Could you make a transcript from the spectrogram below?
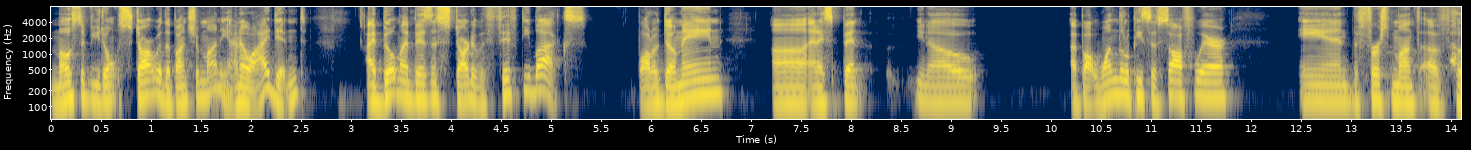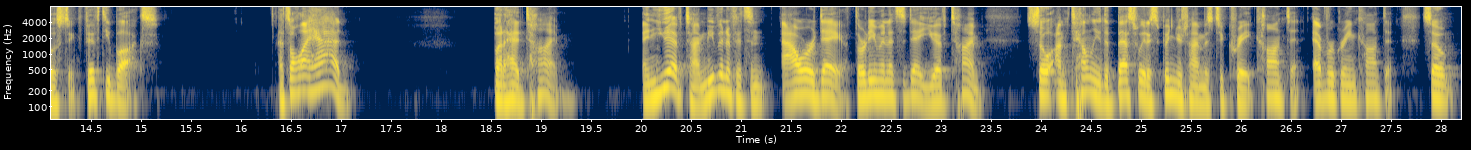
Most of you don't start with a bunch of money. I know I didn't. I built my business started with 50 bucks. Bought a domain uh, and I spent you know, I bought one little piece of software and the first month of hosting, 50 bucks. That's all I had. But I had time. And you have time, even if it's an hour a day, 30 minutes a day, you have time. So I'm telling you, the best way to spend your time is to create content, evergreen content. So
